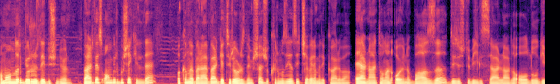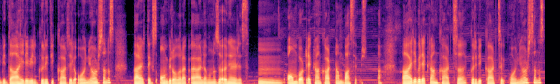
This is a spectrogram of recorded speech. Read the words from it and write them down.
Ama onları görürüz diye düşünüyorum. DirectX 11 bu şekilde bakımla beraber getiriyoruz demişler. Şu kırmızı yazıyı çeviremedik galiba. Eğer Night Online oyunu bazı dizüstü bilgisayarlarda olduğu gibi dahili bir grafik kartıyla oynuyorsanız DirectX 11 olarak ayarlamanızı öneririz. Hmm, onboard ekran kartından bahsetmiş. Dahili bir ekran kartı, grafik kartı oynuyorsanız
